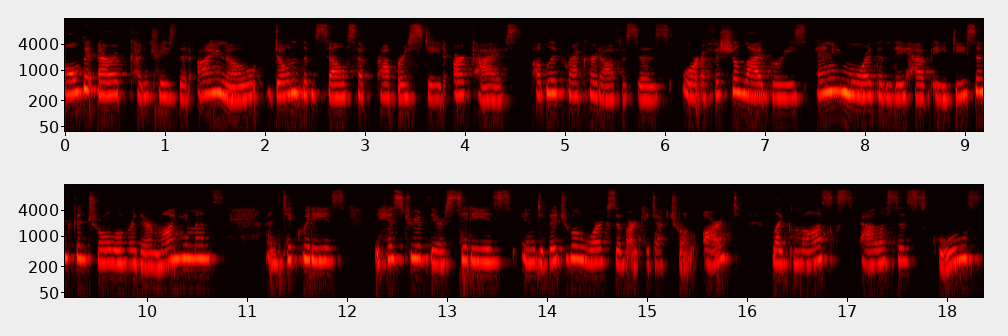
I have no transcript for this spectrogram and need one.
all the Arab countries that I know don't themselves have proper state archives, public record offices, or official libraries any more than they have a decent control over their monuments, antiquities, the history of their cities, individual works of architectural art, like mosques, palaces, schools.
